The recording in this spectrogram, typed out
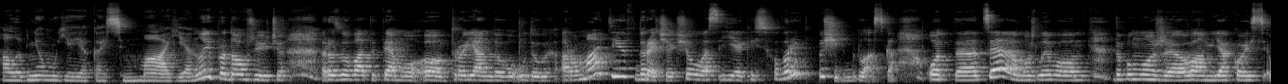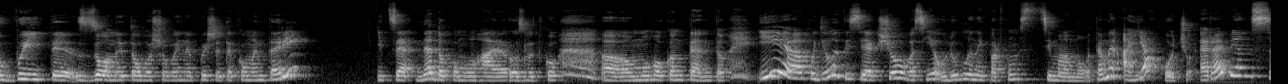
але в ньому є якась магія. Ну і продовжуючи розвивати тему о, трояндово-удових ароматів. До речі, якщо у вас є якийсь фаворит, пишіть, будь ласка. От е, це можливо допоможе вам якось вийти з зони того, що ви не пишете коментарі. І це не допомагає розвитку е, мого контенту. І е, поділитися, якщо у вас є улюблений парфум з цими нотами. А я хочу Arabians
